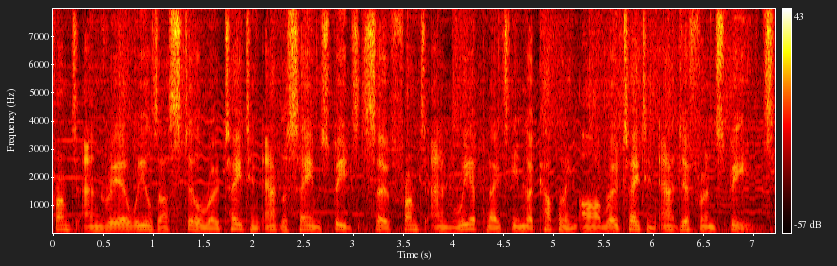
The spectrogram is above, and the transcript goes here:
front and rear wheels are still rotating at the same speeds so front and rear plates in the coupling are rotating at different speeds.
